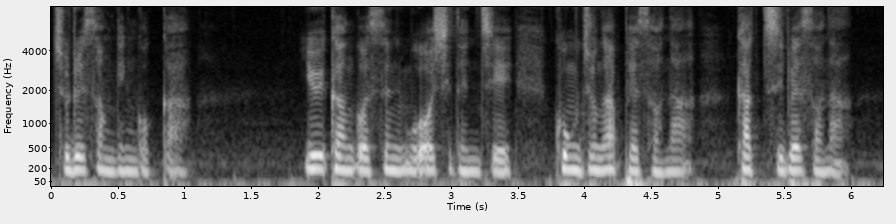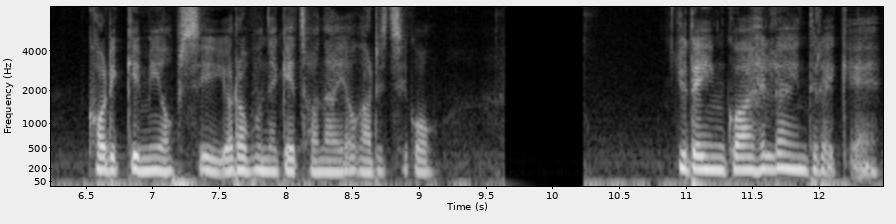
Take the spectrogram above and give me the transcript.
주를 섬긴 것과 유익한 것은 무엇이든지 공중 앞에서나 각 집에서나 거리낌이 없이 여러분에게 전하여 가르치고 유대인과 헬라인들에게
